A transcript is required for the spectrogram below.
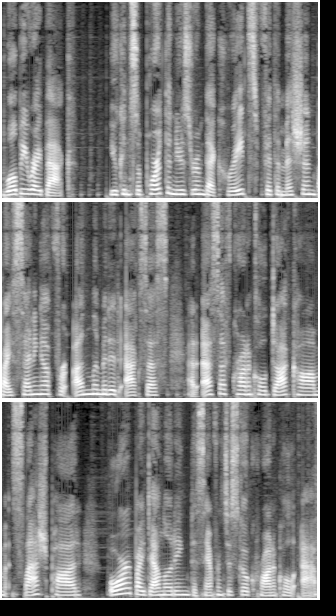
We'll be right back. You can support the newsroom that creates Fifth & Mission by signing up for unlimited access at sfchronicle.com slash pod or by downloading the San Francisco Chronicle app.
